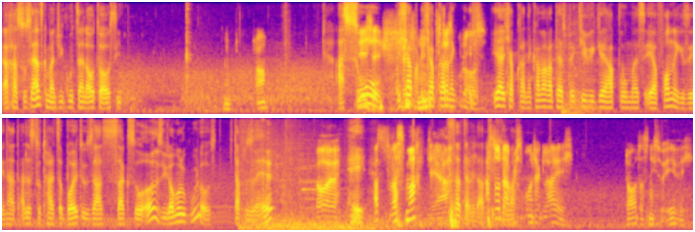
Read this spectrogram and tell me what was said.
Ach, hast du es ernst gemeint, wie gut sein Auto aussieht? Klar. Ach so, Nee, ich- ich, ich ich habe ich hinten hab gerade eine ich, ja, ich gerade eine Kameraperspektive gehabt, wo man es eher vorne gesehen hat. Alles total zerbeult. Du sagst, sagst so, oh, sieht aber gut aus. Ich dachte so, hä? Lol. Hey, Was, was macht der? was hat er mit Ach Absicht so, da gemacht? respawnt er gleich. Dauert das nicht so ewig.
